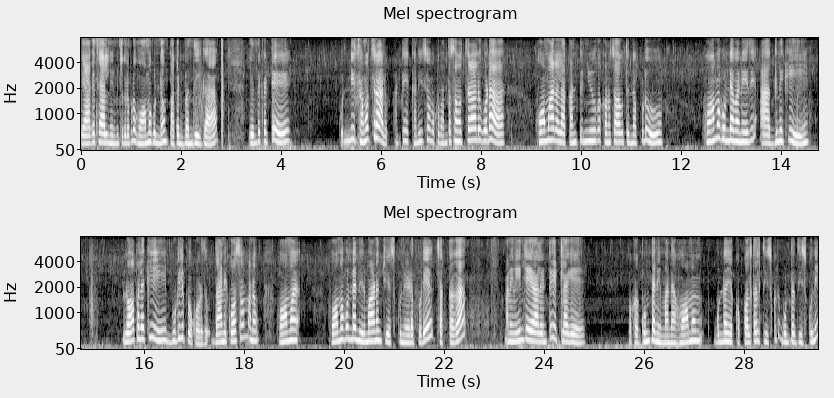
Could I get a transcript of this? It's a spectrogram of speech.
యాగశాల నిర్మించుకున్నప్పుడు హోమగుండం పకడ్బందీగా. ఎందుకంటే కొన్ని సంవత్సరాలు అంటే కనీసం ఒక వంద సంవత్సరాలు కూడా హోమాలు అలా కంటిన్యూగా కొనసాగుతున్నప్పుడు హోమగుండం అనేది ఆ అగ్నికి లోపలికి బుగిలిపోకూడదు. దానికోసం మనం హోమ హోమగుండ నిర్మాణం చేసుకునేటప్పుడే చక్కగా మనం ఏం చేయాలంటే ఇట్లాగే ఒక గుంటని మన హోమం గుండం యొక్క కొలతలు తీసుకుని గుంట తీసుకుని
